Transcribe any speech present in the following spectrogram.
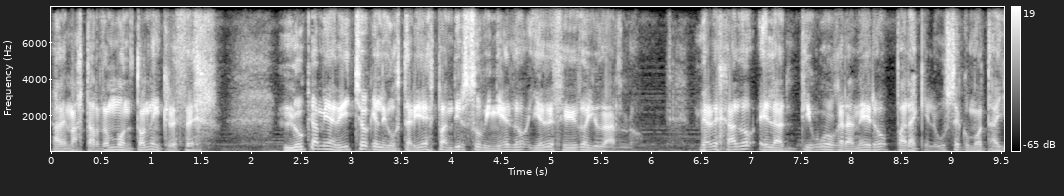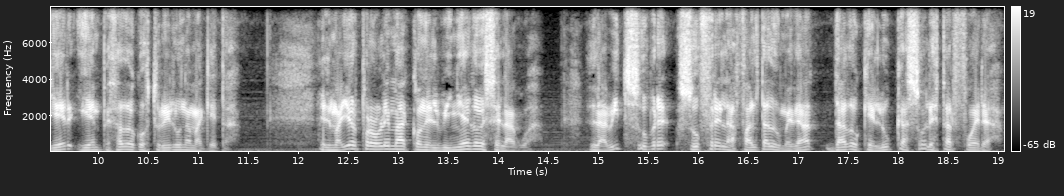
Además tardó un montón en crecer. Luca me ha dicho que le gustaría expandir su viñedo y he decidido ayudarlo. Me ha dejado el antiguo granero para que lo use como taller y he empezado a construir una maqueta. El mayor problema con el viñedo es el agua. La vid sufre, la falta de humedad dado que Lucas suele estar fuera,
